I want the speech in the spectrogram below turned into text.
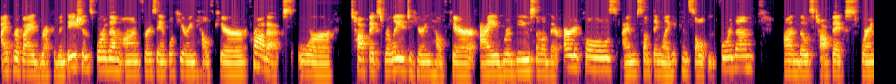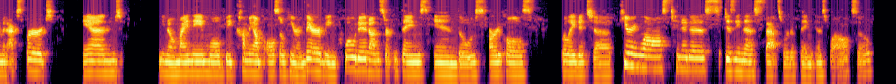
I provide recommendations for them on, for example, hearing healthcare products or topics related to hearing healthcare. I review some of their articles. I'm something like a consultant for them on those topics where I'm an expert. And, you know, my name will be coming up also here and there, being quoted on certain things in those articles related to hearing loss, tinnitus, dizziness, that sort of thing as well. So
